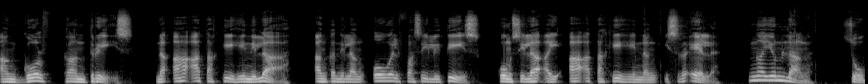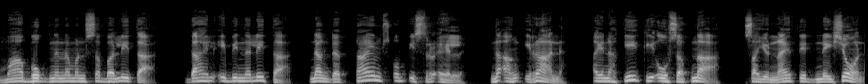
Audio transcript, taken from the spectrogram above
ang Gulf countries na aatakihin nila ang kanilang oil facilities kung sila ay aatakihin ng Israel. Ngayon lang, sumabog na naman sa balita dahil ibinalita ng The Times of Israel na ang Iran ay nakikiusap na sa United Nation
